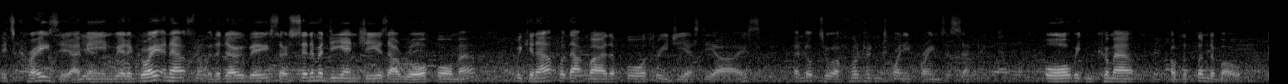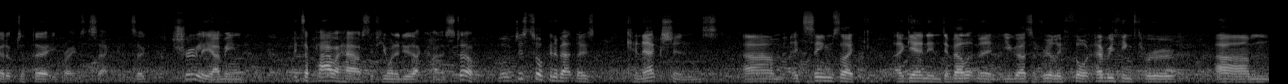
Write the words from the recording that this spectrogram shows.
It's crazy. I Yeah. mean, we had a great announcement with Adobe. So Cinema DNG is our raw format. We can output that via the four 3G SDIs at up to 120 frames a second. Or we can come out of the Thunderbolt at up to 30 frames a second. So truly, I mean, it's a powerhouse if you want to do that kind of stuff. Well, just talking about those connections, um, it seems like, again, in development, you guys have really thought everything through. Um,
